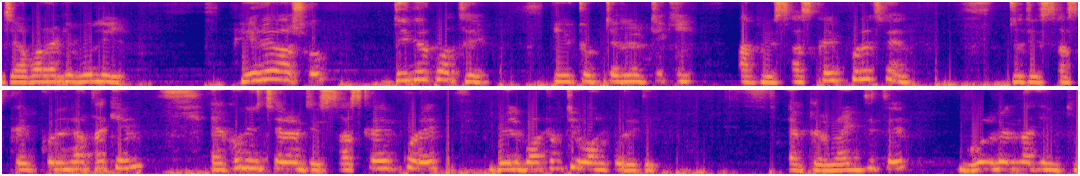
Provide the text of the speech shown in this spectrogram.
যাবার আগে বলি, ফিরে আসো দিনের পথে। ইউটিউব চ্যানেলটি কি আপনি সাবস্ক্রাইব করেছেন? যদি সাবস্ক্রাইব করে না থাকেন, এখনই চ্যানেলটি সাবস্ক্রাইব করে বেল বাটনটি অন করে দিন। একটা লাইক দিতে ভুলবেন না কিন্তু।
